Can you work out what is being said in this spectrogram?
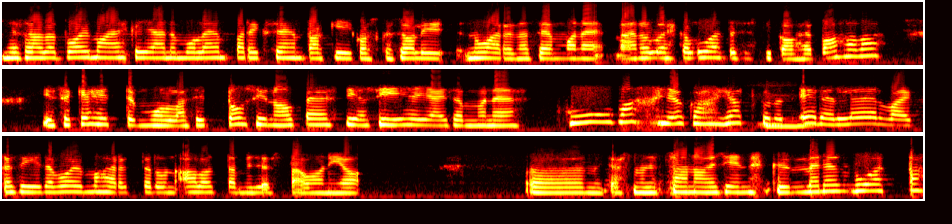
ja sanotaan, että voima on ehkä jäänyt mun lemppariksi sen takia, koska se oli nuorena semmoinen, mä en ollut ehkä luontaisesti kauhean vahva. Ja se kehittyi mulla sitten tosi nopeasti ja siihen jäi semmoinen huuma, joka on jatkunut mm. edelleen, vaikka siitä voimaharjoittelun aloittamisesta on jo, öö, mitäs mä nyt sanoisin, kymmenen vuotta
